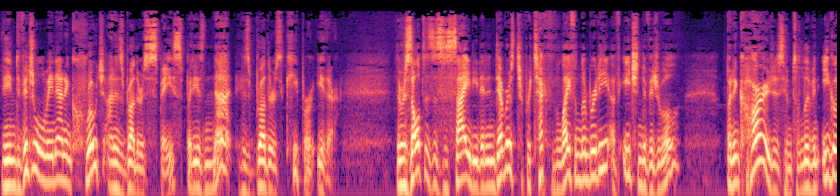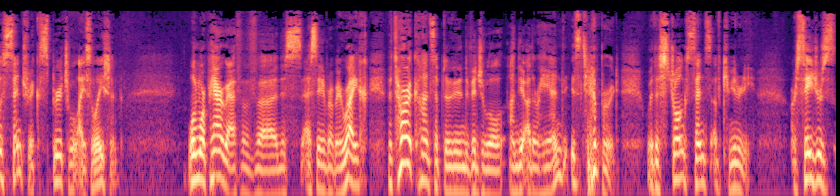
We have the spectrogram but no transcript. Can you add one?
the individual may not encroach on his brother's space, but he is not his brother's keeper either. The result is a society that endeavors to protect the life and liberty of each individual, but encourages him to live in egocentric spiritual isolation. One more paragraph of uh, this essay of Rabbi Reich. The Torah concept of the individual, on the other hand, is tempered with a strong sense of community. Our sages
